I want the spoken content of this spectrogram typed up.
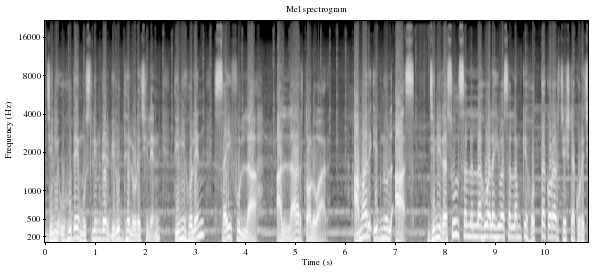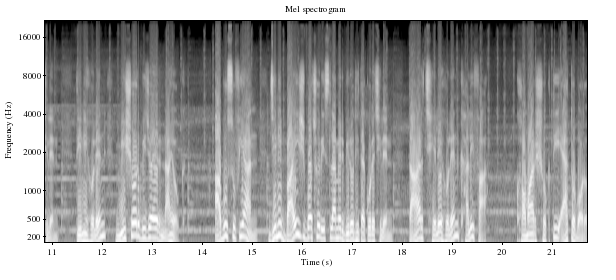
যিনি উহুদে মুসলিমদের বিরুদ্ধে লড়েছিলেন, তিনি হলেন সাইফুল্লাহ, আল্লাহর তলোয়ার। আমার ইবনুল আস, যিনি রসুল সাল্লাহু আলহিউসাল্লামকে হত্যা করার চেষ্টা করেছিলেন, তিনি হলেন মিশর বিজয়ের নায়ক। আবু সুফিয়ান, যিনি ২২ বছর ইসলামের বিরোধিতা করেছিলেন, তার ছেলে হলেন খালিফা। ক্ষমার শক্তি এত বড়।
